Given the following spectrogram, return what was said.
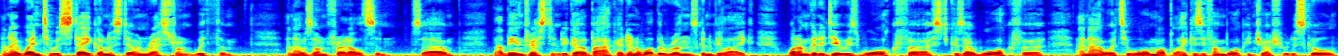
and I went to a steak on a stone restaurant with them and I was on Fred Olsen. So that'd be interesting to go back. I don't know what the run's going to be like. What I'm going to do is walk first because I walk for an hour to warm up, like as if I'm walking Joshua to school.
